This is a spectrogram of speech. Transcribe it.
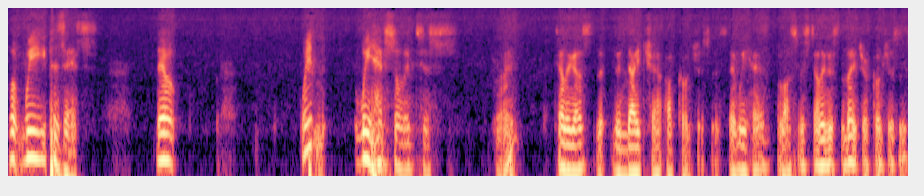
what we possess? Now, when we have scientists, right, telling us the, the nature of consciousness, and we have philosophers telling us the nature of consciousness,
